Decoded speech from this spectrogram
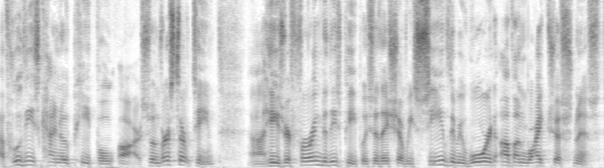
of who these kind of people are. So in verse 13, uh, he's referring to these people. He says, "They shall receive the reward of unrighteousness,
